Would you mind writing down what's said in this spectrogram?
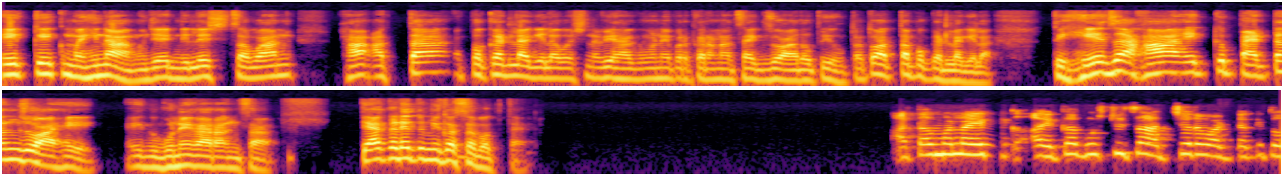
एक एक महिना म्हणजे निलेश चव्हाण हा आत्ता पकडला गेला वैष्णवी हगवणे प्रकरणाचा एक जो आरोपी होता तो आत्ता पकडला गेला. तर हे जर हा एक पॅटर्न जो आहे एक गुन्हेगारांचा त्याकडे तुम्ही कसं बघताय? आता मला एक एका गोष्टीचं आश्चर्य वाटतं की तो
